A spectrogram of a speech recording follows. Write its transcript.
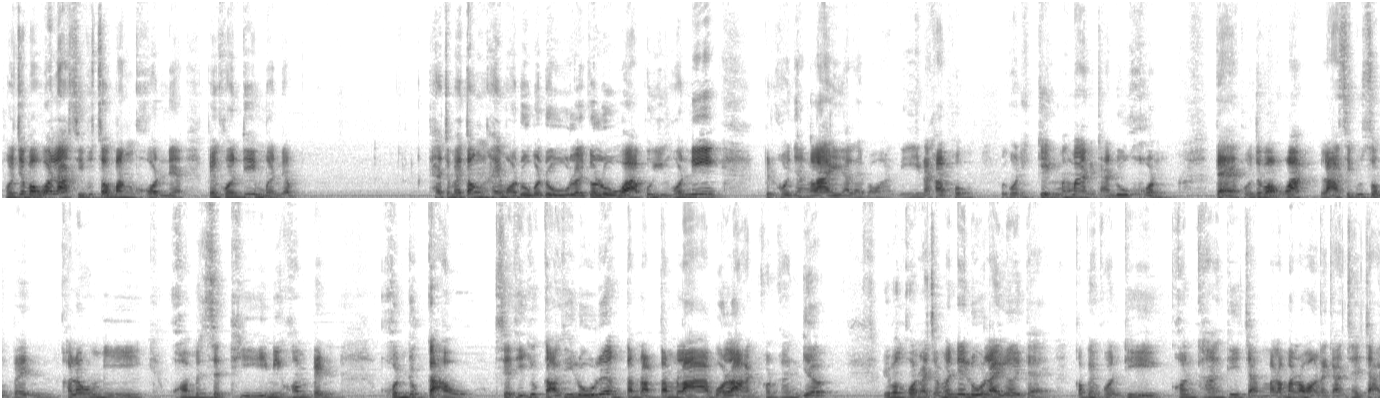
ผมจะบอกว่าราศีพฤษภบางคนเนี่ย เป็นคนที่เหมือนกับแทบจะไม่ต้องให้หมอดูมาดูเลยก็รู้ว่าผู้หญิงคนนี้เป็นคนอย่างไรอะไรประมาณนี้นะครับ ผมเป็นคนที่เก่งมากๆในการดูคน แต่ผมจะบอกว่าราศีพฤษภเป็นเขาเรียกว่ามีความเป็นเศรษฐีมีความเป็นคนยุคเก่า เศรษฐียุคเก่าที่รู้เรื่องตำรับตำราโบราณค่อนข้างเยอะ หรือบางคนอาจจะไม่ได้รู้อะไรเลย แต่ก็เป็นคนที่ค่อนข้างที่จะมาระมัดระวังในการใช้จ่าย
